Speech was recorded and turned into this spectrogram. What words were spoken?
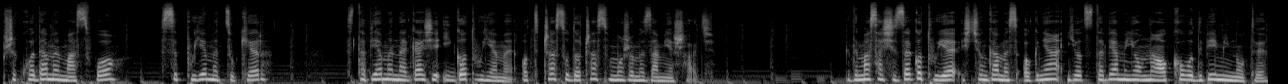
Przekładamy masło, wsypujemy cukier, stawiamy na gazie i gotujemy. Od czasu do czasu możemy zamieszać. Gdy masa się zagotuje, ściągamy z ognia i odstawiamy ją na około 2 minuty.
